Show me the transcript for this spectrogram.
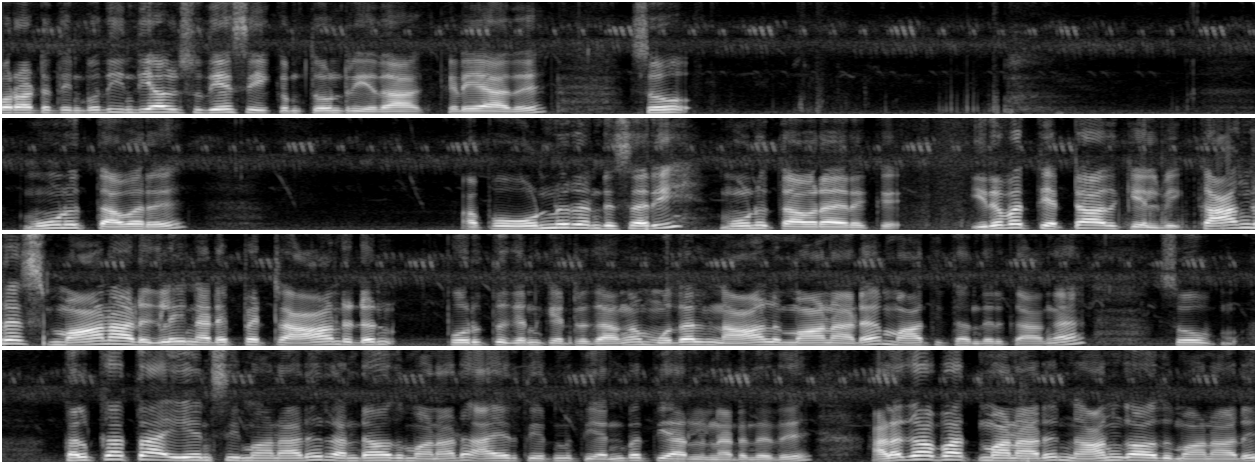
போராட்டத்தின் போது இந்தியாவில் சுதேச இயக்கம் தோன்றியதா? கிடையாது. ஸோ மூணு தவறு. அப்போது ஒன்று ரெண்டு சரி மூணு தவறாக இருக்குது இருபத்தி எட்டாவது கேள்வி. காங்கிரஸ் மாநாடுகளை நடைபெற்ற ஆண்டுடன் பொறுத்துக்கன்னு கேட்டிருக்காங்க. முதல் நாலு மாநாடை மாற்றி தந்திருக்காங்க. ஸோ கல்கத்தா ஏஎன்சி மாநாடு ரெண்டாவது மாநாடு ஆயிரத்தி எட்நூற்றி எண்பத்தி ஆறில் நடந்தது. அலகாபாத் மாநாடு நான்காவது மாநாடு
